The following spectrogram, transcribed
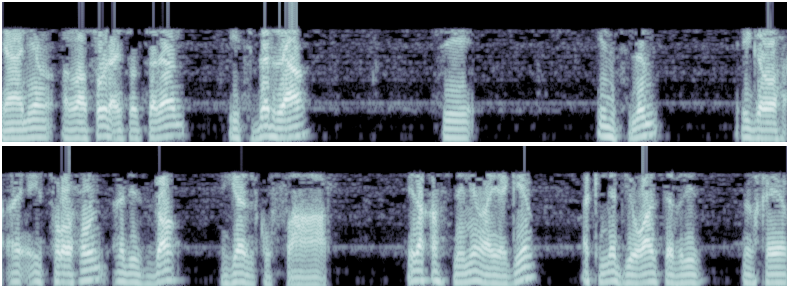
يعني الرسول عليه الصلاة والسلام يتبرع في إنسلم يتروحون الإزباء قال الكفار. إلى قصدني غياقين أكن ديوان تبريز للخير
